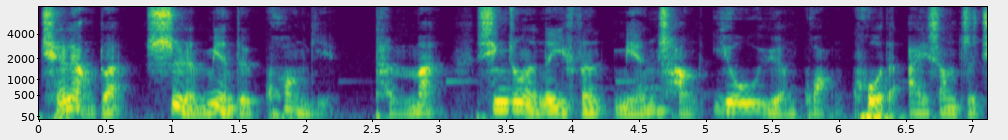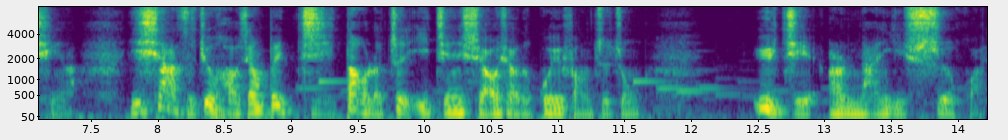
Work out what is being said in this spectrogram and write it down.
前两段诗人面对旷野藤蔓，心中的那一份绵长、悠远、广阔的哀伤之情啊，一下子就好像被挤到了这一间小小的闺房之中，郁结而难以释怀。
